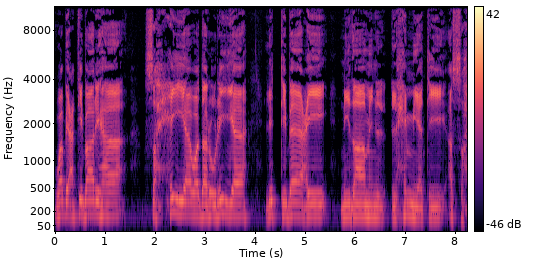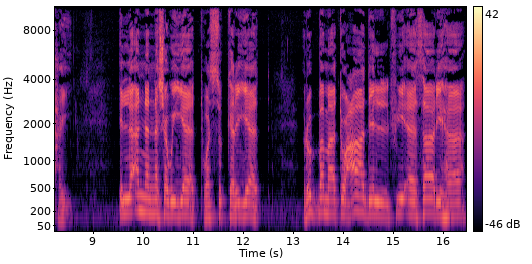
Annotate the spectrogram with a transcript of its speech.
وباعتبارها صحية وضرورية لاتباع نظام الحمية الصحي. إلا أن النشويات والسكريات ربما تعادل في آثارها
